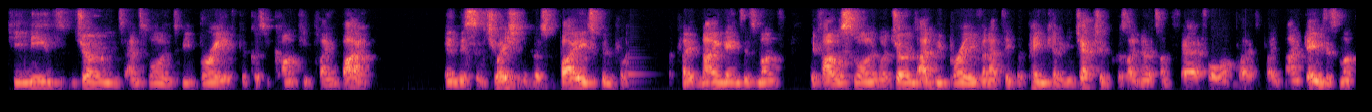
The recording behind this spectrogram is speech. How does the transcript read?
he needs Jones and Smalling to be brave because he can't keep playing Bailly in this situation because Bailly's been play, played nine games this month. If I was Smalling or Jones, I'd be brave and I'd take the painkilling injection because I know it's unfair for one player to play nine games this month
